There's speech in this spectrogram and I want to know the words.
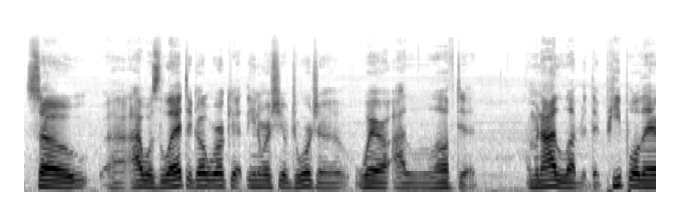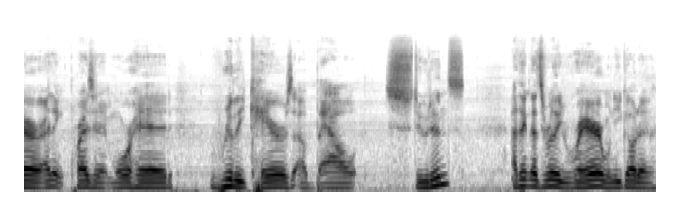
So uh, I was led to go work at the University of Georgia where I loved it. I mean, I loved it. The people there, I think President Morehead really cares about students. I think that's really rare when you go to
